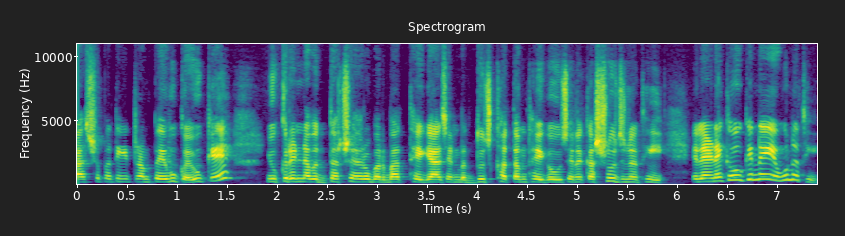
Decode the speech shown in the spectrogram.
રાષ્ટ્રપતિ ટ્રમ્પે એવું કહ્યું કે યુક્રેન યુક્રેનના બધા શહેરો બરબાદ થઈ ગયા છે અને બધું જ ખતમ થઈ ગયું છે અને કશું જ નથી. એટલે એણે કહ્યું કે નહીં એવું નથી.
